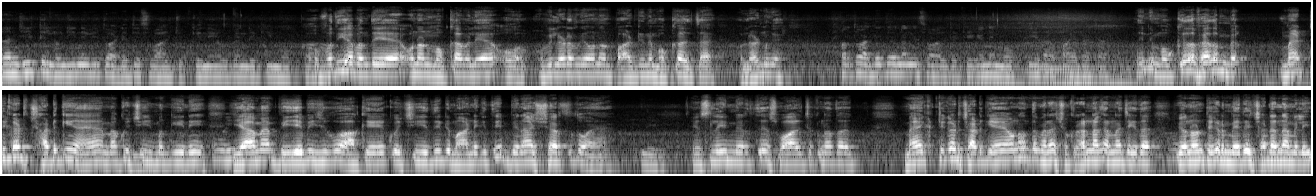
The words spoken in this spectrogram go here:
ਰਣਜੀਤ ਢਿੱਲੋਂ ਜੀ ਨੇ ਵੀ ਤੁਹਾਡੇ ਤੇ ਸਵਾਲ ਚੁੱਕੇ ਨੇ। ਉਹ ਕਹਿੰਦੇ ਕਿ ਉਹ ਮੌਕਾ ਵਧੀਆ ਬੰਦੇ ਆ ਉਹਨਾਂ ਨੂੰ ਮੌਕਾ ਮਿਲਿਆ। ਉਹ ਉਹ ਵੀ ਲੜਨਗੇ ਉਹਨਾਂ ਨੂੰ ਪਾਰਟੀ ਨੇ ਮੌਕਾ ਦਿੱਤਾ। ਹੈ, ਉਹ ਲੜਨਗੇ ਪਰ ਤੁਹਾਡੇ ਤੇ ਉਹਨਾਂ ਨੇ ਸਵਾਲ ਚੱਕੇ ਕਹਿੰਦੇ ਮੌਕੇ ਦਾ ਫਾਇਦਾ ਚੱਕ। ਨਹੀਂ ਨਹੀਂ ਮੌਕੇ ਦਾ ਫਾਇਦਾ ਮੈਂ- ਮੈਂ ਟਿਕਟ ਛੱਡ ਕੇ ਆਇਆ। ਮੈਂ ਕੋਈ ਚੀਜ਼ ਮੰਗੀ ਨਹੀਂ। ਜਾਂ ਮੈਂ ਬੀਜੇਪੀ ਜੀ ਕੋ ਆ ਕੇ ਕੋਈ ਚੀਜ਼ ਦੀ ਡਿਮਾਂਡ ਨਹੀਂ ਕੀਤੀ ਬਿਨਾਂ ਸ਼ਰਤ ਤੋਂ ਆਇਆ। ਜੀ। ਇਸ ਲਈ ਮੇਰੇ ਤੇ ਸਵਾਲ ਚੱਕਣਾ ਤਾਂ ਮੈਂ ਇੱਕ ਟਿਕਟ ਛੱਡ ਕੇ ਆਇਆ। ਉਹਨਾਂ ਦਾ ਮੇਰਾ ਸ਼ੁਕਰਾਨਾ ਕਰਨਾ ਚਾਹੀਦਾ ਵੀ ਉਹਨਾਂ ਨੂੰ ਟਿਕਟ ਮੇਰੇ ਛੱਡਣ ਨਾ ਮਿਲੀ।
